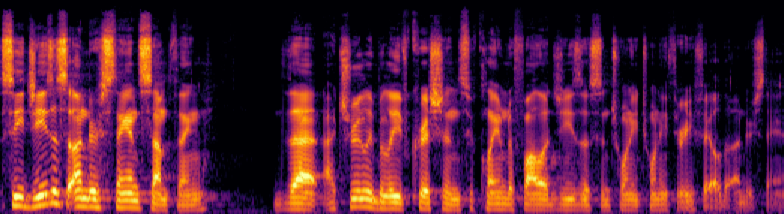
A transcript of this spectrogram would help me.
See, Jesus understands something that I truly believe Christians who claim to follow Jesus in 2023 fail to understand.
